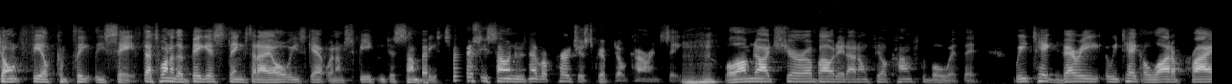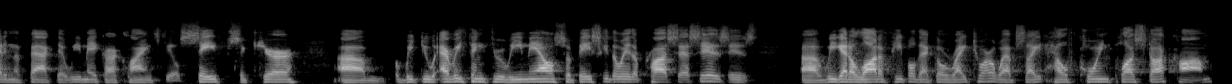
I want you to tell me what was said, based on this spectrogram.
don't feel completely safe. That's one of the biggest things that I always get when I'm speaking to somebody, especially someone who's never purchased cryptocurrency. Mm-hmm. Well, I'm not sure about it. I don't feel comfortable with it. We take very, we take a lot of pride in the fact that we make our clients feel safe, secure. Um, we do everything through email. So basically, the way the process is is uh, we get a lot of people that go right to our website, healthcoinplus.com.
